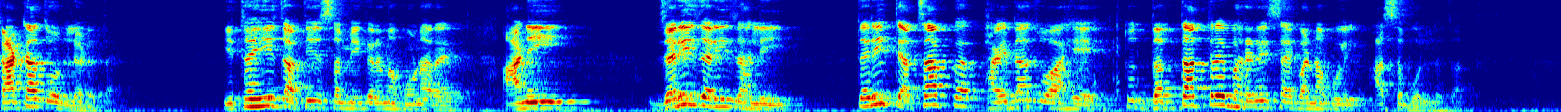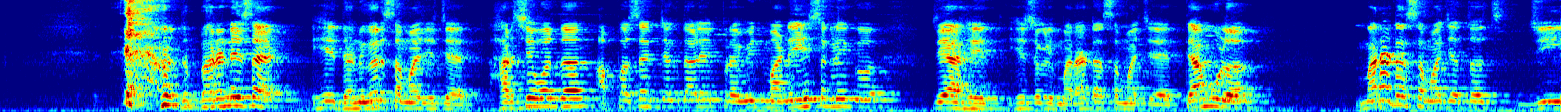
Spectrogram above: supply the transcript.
काटा जोड लढत आहे. इथंही जातीय समीकरणं होणार आहेत. आणि जरी जरी झाली तरी त्याचा फायदा जो आहे तो दत्तात्रय भरणे साहेबांना होईल असं बोललं जातं. भरणे साहेब हे धनगर समाजाचे आहेत. हर्षवर्धन आप्पासाहेब जगदाळे प्रवीण माने हे सगळे जे आहेत हे सगळे मराठा समाजाचे आहेत. त्यामुळं मराठा समाजातच जी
